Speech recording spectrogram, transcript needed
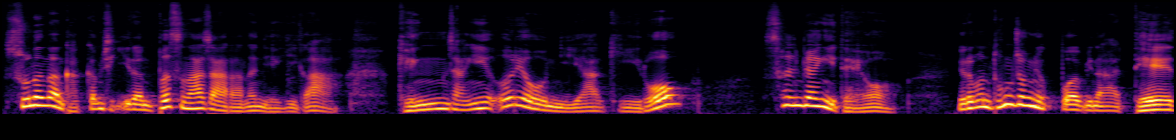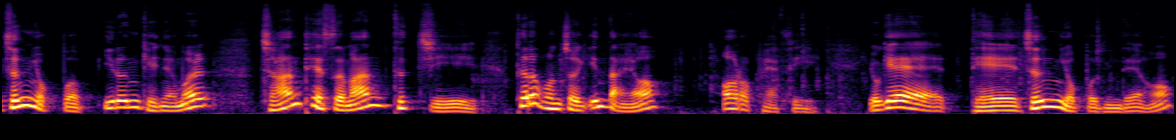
수능은 가끔씩 이런 벗어나자라는 얘기가 굉장히 어려운 이야기로 설명이 돼요. 여러분 동정요법이나 대정요법 이런 개념을 저한테서만 듣지 들어본 적 있나요? 어로패티. 요게 대정요법인데요.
